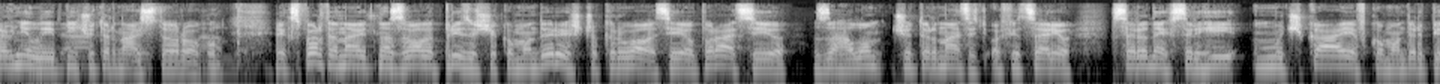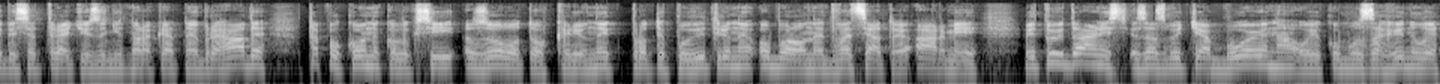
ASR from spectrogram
червні-липні 2014 року. Експерти навіть назвали прізвище командирів, що керували цією операцією. Загалом 14 офіцерів. Серед них Сергій Мучкаєв, командир 53-ї зенітно-ракетної бригади, та полковник Олексій Золотов, керівник протиповітряної оборони 20-ї армії. Відповідальність за збиття Боїнга, у якому загинули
